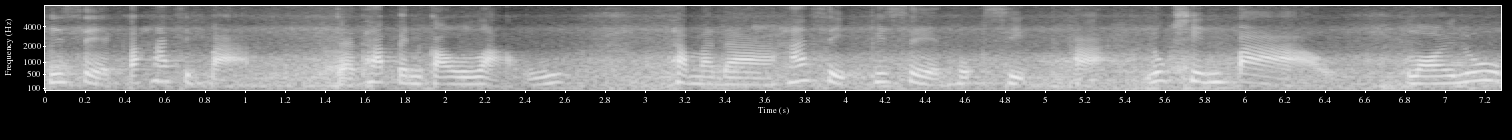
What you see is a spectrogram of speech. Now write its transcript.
พิเศษก็ 50 บาท แต่ถ้าเป็นเกาเหลาธรรมดา 50 พิเศษ 60 ค่ะ ลูกชิ้นเปล่า 100 ลูก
